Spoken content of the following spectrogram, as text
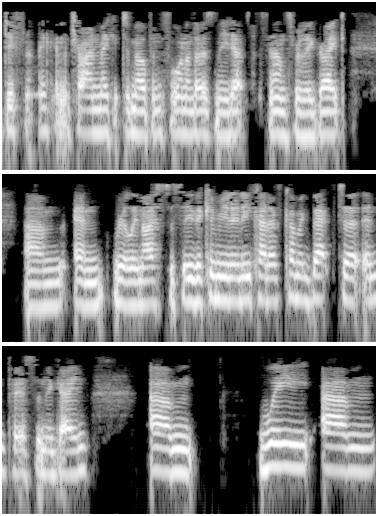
definitely going to try and make it to Melbourne for one of those meetups. It sounds really great. Um, and really nice to see the community kind of coming back to in person again. Um, we, um,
